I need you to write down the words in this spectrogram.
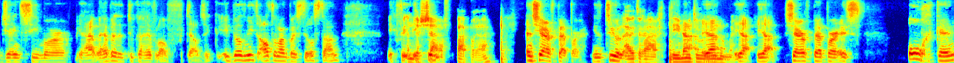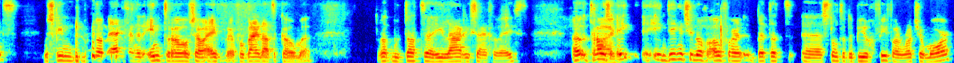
Jane Seymour. Ja, we hebben er natuurlijk al heel veel over verteld. Dus ik, ik wil er niet al te lang bij stilstaan. Ik vind, En de ik vind- Sheriff Pepper, hè? en Sheriff Pepper, natuurlijk. Uiteraard, die Ja, moeten we ja, noemen. Ja, ja, Sheriff Pepper is ongekend. Misschien moeten we hem ergens in een intro of zo even voorbij laten komen. Wat moet dat eh, hilarisch zijn geweest. Oh, trouwens, één dingetje nog over. Dat, eh, stond in de biografie van Roger Moore.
